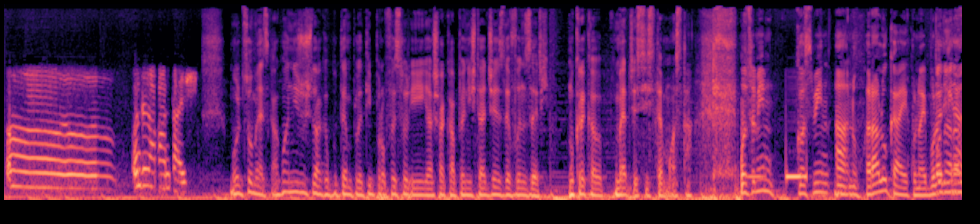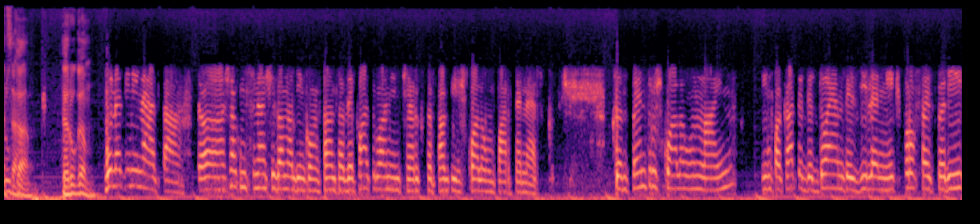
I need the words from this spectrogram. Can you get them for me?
uh, în dezavantaj. Mulțumesc. Acum nici nu știu dacă putem plăti profesorii așa ca pe niște agenți de vânzări. Nu cred că merge sistemul ăsta. Mulțumim, Cosmin. A, nu, Raluca e cu noi. Bună Doamna dimineața! Raluca, te rugăm. Bună dimineața! Uh, Așa cum spunea și doamna din Constanța, de patru ani încerc să fac din școală un partener. Sunt pentru școală online, din păcate de 2 ani de zile nici profesorii,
